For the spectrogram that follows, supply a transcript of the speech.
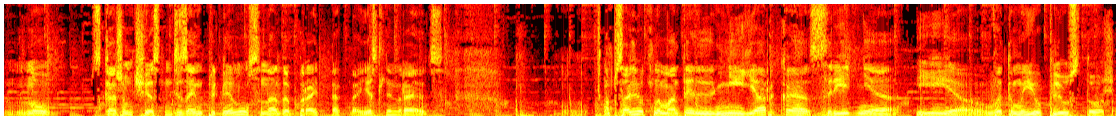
ну, скажем честно, дизайн приглянулся, надо брать тогда, если нравится. Абсолютно модель не яркая, средняя, и в этом ее плюс тоже.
